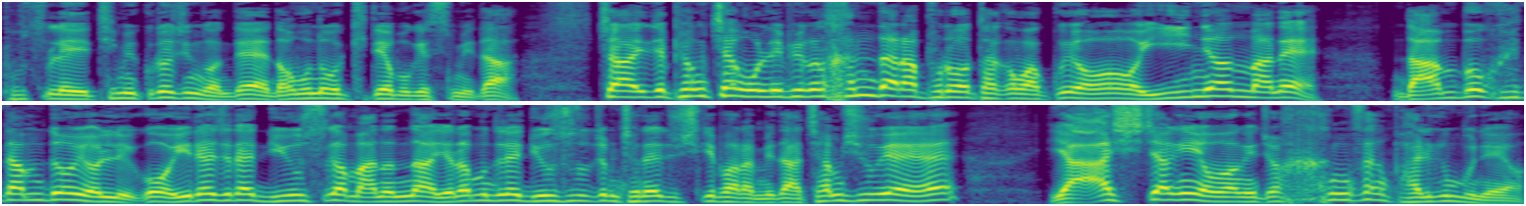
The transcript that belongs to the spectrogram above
봅슬레이 팀이 꾸려진 건데 너무너무 기대해 보겠습니다. 자, 이제 평창 올림픽은 한 달 앞으로 다가왔고요. 2년 만에 남북 회담도 열리고 이래저래 뉴스가 많은 날 여러분들의 뉴스도 좀 전해 주시기 바랍니다. 잠시 후에 야시장의 여왕이죠. 항상 밝은 분이에요.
